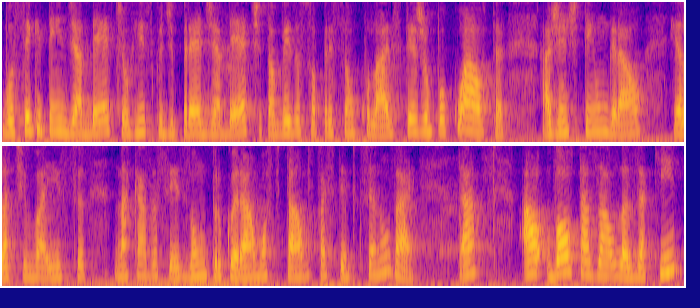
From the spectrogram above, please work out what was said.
Você que tem diabetes ou risco de pré-diabetes, talvez a sua pressão ocular esteja um pouco alta. A gente tem um grau relativo a isso na casa 6. Vamos procurar um oftalmo, faz tempo que você não vai, tá? Volta às aulas aqui.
